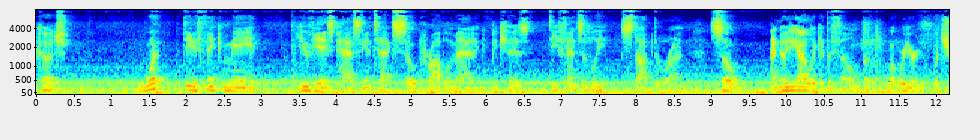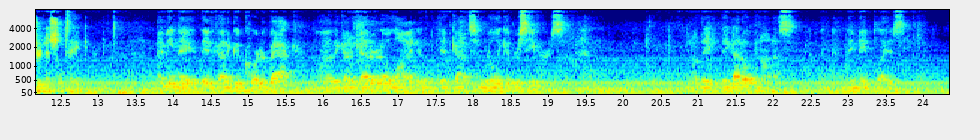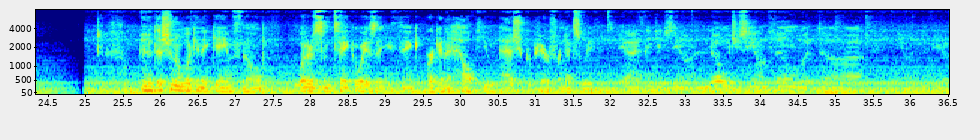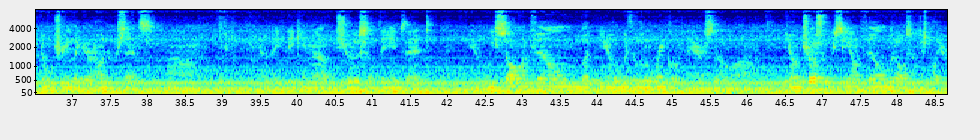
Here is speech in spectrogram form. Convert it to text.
Coach, what do you think made UVA's passing attack so problematic? Because defensively, stop the run. So I know you got to look at the film, but what were your what's your initial take? I mean, they, they've got a good quarterback. Uh, they got a veteran O line, and they've got some really good receivers. And you know, they, they got open on us, and, and they made plays. In addition to looking at game film, what are some takeaways that you think are going to help you as you prepare for next week? Yeah, I think it's you know know what you see on film, but uh, you, know, you know don't treat it like they're 100 percent. Um, you know, they, they came out and showed us some things that you know we saw on film, but you know with a little wrinkle in there. So um, you know trust what we see on film, but also just play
